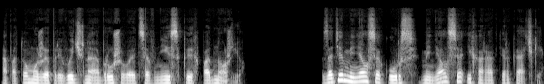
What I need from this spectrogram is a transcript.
а потом уже привычно обрушивается вниз к их подножью. Затем менялся курс, менялся и характер качки.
